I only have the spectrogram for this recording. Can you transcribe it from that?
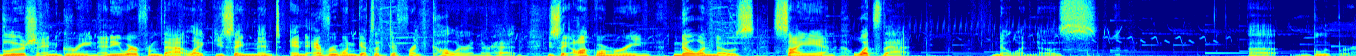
Bluish and green. Anywhere from that, like you say mint, and everyone gets a different color in their head. You say aquamarine, no one knows. Cyan, what's that? No one knows. Uh, blooper.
